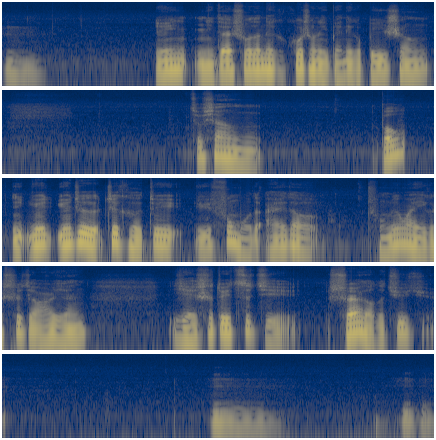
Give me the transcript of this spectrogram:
嗯，因为你在说的那个过程里边那个悲伤，就像包。因为因为这个这个对于父母的哀悼，从另外一个视角而言，也是对自己衰老的拒绝。嗯，嗯哼，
